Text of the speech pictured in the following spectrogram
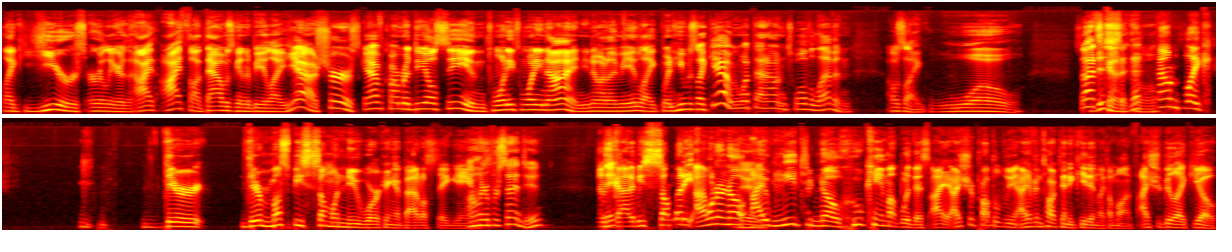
like years earlier than I I thought that was going to be like, yeah, sure, Scav Karma DLC in 2029, you know what I mean? Like when he was like, yeah, we want that out in 1211. I was like, whoa. So that's kind of that cool. sounds like there there must be someone new working at Battlestate Games. 100%, dude. There's got to be somebody. I want to know. Dude. I need to know who came up with this. I, I should probably. I haven't talked to Nikita in like a month. I should be like, yo,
